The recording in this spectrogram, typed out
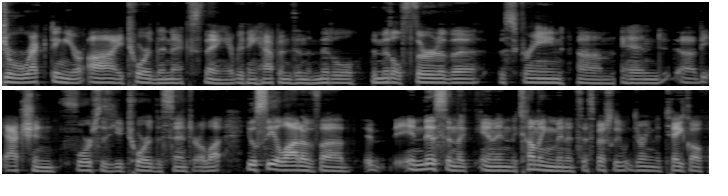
directing your eye toward the next thing. Everything happens in the middle, the middle third of the the screen, um, and uh, the action forces you toward the center. A lot. You'll see a lot of uh, in this and the and in the coming minutes, especially during the takeoff.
